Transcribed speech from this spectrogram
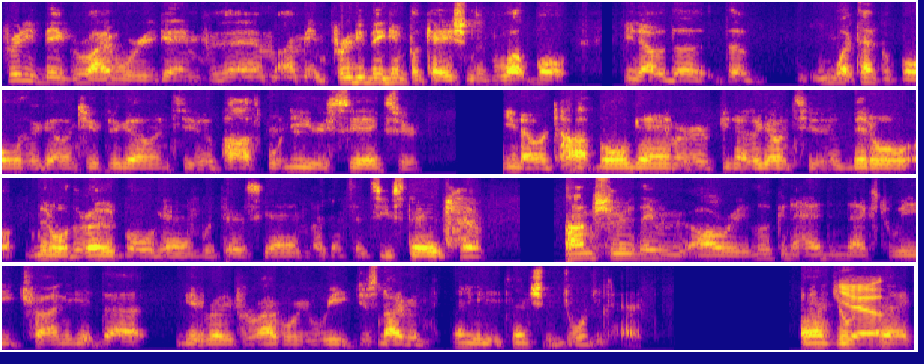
pretty big rivalry game for them. I mean, pretty big implications of what bowl, you know, the the what type of bowl they're going to. If they're going to a possible New Year's Six or you know, a top bowl game, or if you know they're going to a middle middle of the road bowl game with this game against NC State. So I'm sure they were already looking ahead to next week, trying to get that get ready for rivalry week, just not even paying any attention to Georgia Tech. And Georgia Yeah. Tech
